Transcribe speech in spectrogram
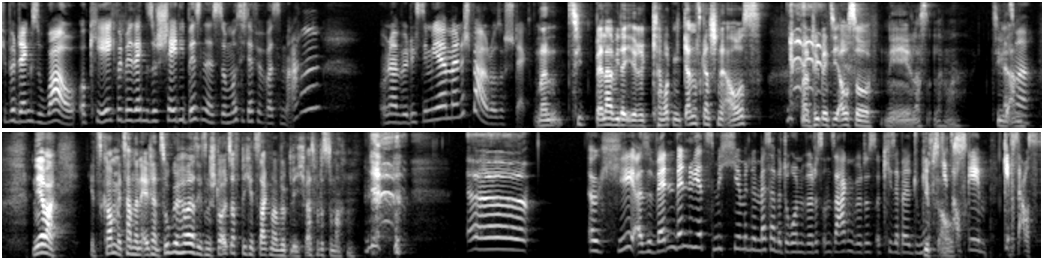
Ich würde mir denken so, wow, okay. Ich würde mir denken so, shady Business, so muss ich dafür was machen? Und dann würde ich sie mir in meine Spardose stecken. Und dann zieht Bella wieder ihre Klamotten ganz, ganz schnell aus. Und der Typ denkt sich auch so, nee, lass, lass mal. Zieh wieder Lass an. mal. Nee, aber jetzt komm, jetzt haben deine Eltern zugehört, sie sind stolz auf dich, jetzt sag mal wirklich, was würdest du machen? Äh, okay, also wenn, wenn du jetzt mich hier mit einem Messer bedrohen würdest und sagen würdest, okay, Isabel, du Gib's musst jetzt aus. ausgeben, gib's aus.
